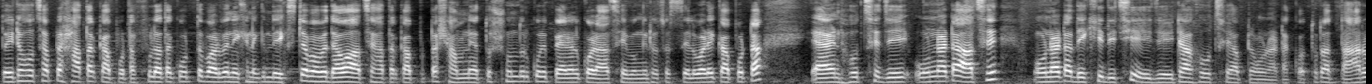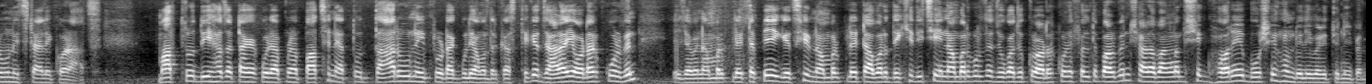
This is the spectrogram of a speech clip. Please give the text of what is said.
তো এটা হচ্ছে আপনার হাতার কাপড়টা ফুল হাতা করতে পারবেন। এখানে কিন্তু এক্সট্রাভাবে দেওয়া আছে হাতার কাপড়টা, সামনে এত সুন্দর করে প্যানেল করা আছে এবং এটা হচ্ছে সেলভারের কাপড়টা। অ্যান্ড হচ্ছে যে ওড়নাটা আছে ওড়নাটা দেখিয়ে দিচ্ছি, এই যে এটা হচ্ছে আপনার ওনাটা। কতটা দারুণ স্টাইলে করা আছে। মাত্র দুই হাজার টাকা করে আপনারা পাচ্ছেন, এত দারুণ এই প্রোডাক্টগুলি আমাদের কাছ থেকে। যারাই অর্ডার করবেন, এই যে আমি নাম্বার প্লেটটা পেয়ে গেছি নাম্বার প্লেটটা আবার দেখিয়ে দিচ্ছি। এই নাম্বারগুলোতে যোগাযোগ করে অর্ডার করে ফেলতে পারবেন। সারা বাংলাদেশে ঘরে বসে হোম ডেলিভারিতে নেবেন।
